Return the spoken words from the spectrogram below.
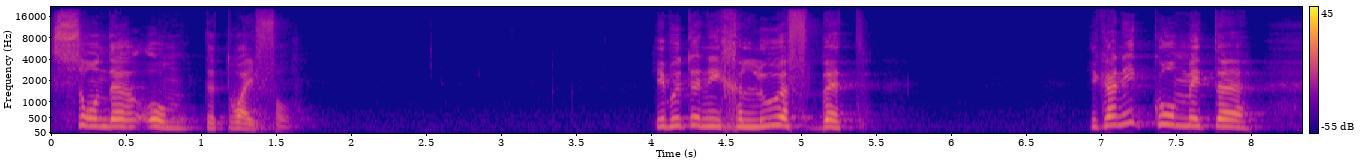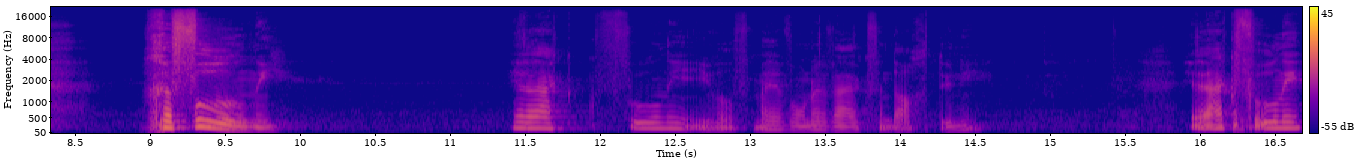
sonder om te twyfel. Jy moet in die geloof bid. Jy kan nie kom met 'n gevoel nie. Ja, ek voel nie jy wil vir my 'n wonderwerk vandag doen nie. Ja, ek voel nie.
